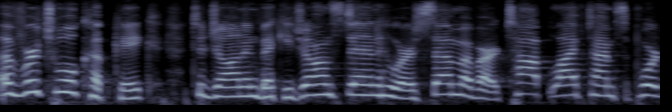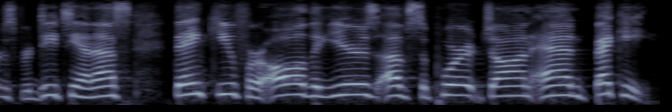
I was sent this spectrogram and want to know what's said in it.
a virtual cupcake, to John and Becky Johnston, who are some of our top lifetime supporters for DTNS. Thank you for all the years of support, John and Becky.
